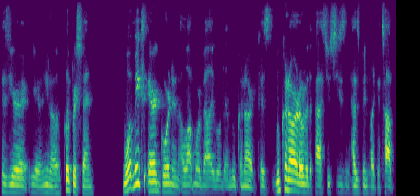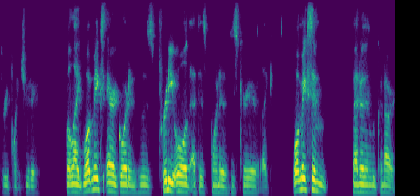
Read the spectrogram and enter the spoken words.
because you're you're you know Clippers fan, what makes Eric Gordon a lot more valuable than Luke Kennard? Because Luke Kennard over the past two seasons has been like a top three point shooter. But like, what makes Eric Gordon, who's pretty old at this point of his career, like, what makes him better than Luke Kennard?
